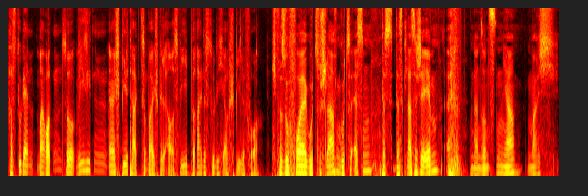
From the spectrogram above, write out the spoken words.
Hast du denn Marotten? So, wie sieht ein äh, Spieltag zum Beispiel aus? Wie bereitest du dich auf Spiele vor? Ich versuche vorher gut zu schlafen, gut zu essen. Das, das Klassische eben. Und ansonsten, ja, mache ich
